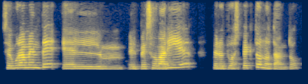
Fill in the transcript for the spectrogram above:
Seguramente el, peso varíe, pero tu aspecto no tanto.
